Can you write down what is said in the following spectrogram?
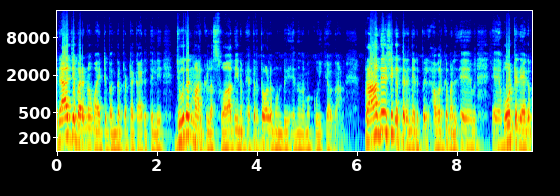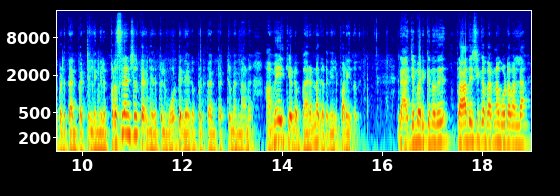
രാജ്യഭരണവുമായിട്ട് ബന്ധപ്പെട്ട കാര്യത്തിൽ ജൂതന്മാർക്കുള്ള സ്വാധീനം എത്രത്തോളമുണ്ട് എന്ന് നമുക്ക് ഊഹിക്കാവുന്നതാണ്. പ്രാദേശിക തിരഞ്ഞെടുപ്പിൽ അവർക്ക് വോട്ട് രേഖപ്പെടുത്താൻ പറ്റില്ലെങ്കിലും പ്രസിഡൻഷ്യൽ തിരഞ്ഞെടുപ്പിൽ വോട്ട് രേഖപ്പെടുത്താൻ പറ്റുമെന്നാണ് അമേരിക്കയുടെ ഭരണഘടനയിൽ പറയുന്നത്. രാജ്യം ഭരിക്കുന്നത് പ്രാദേശിക ഭരണകൂടമല്ല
